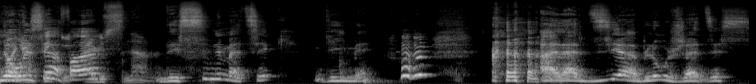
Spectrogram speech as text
Ils ont réussi à faire. Des cinématiques, guillemets, à la Diablo jadis.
